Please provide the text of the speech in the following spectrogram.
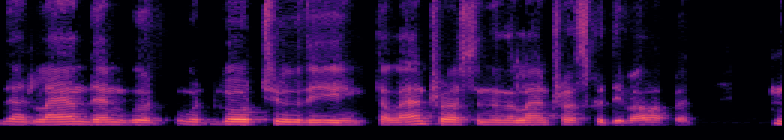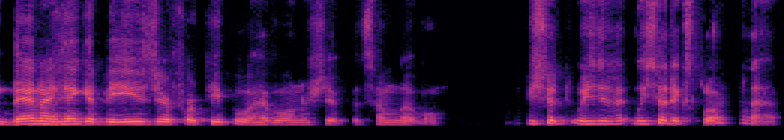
that land then would would go to the the land trust, and then the land trust could develop it, then I think it'd be easier for people to have ownership at some level. We should we should we should explore that.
